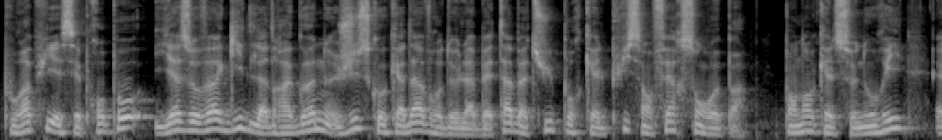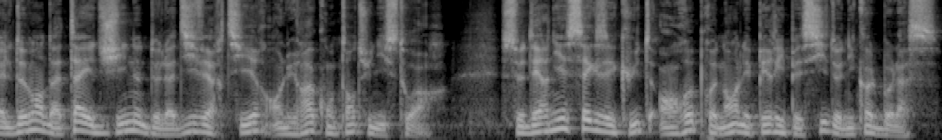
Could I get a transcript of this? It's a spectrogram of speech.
Pour appuyer ses propos, Yazova guide la dragonne jusqu'au cadavre de la bête abattue pour qu'elle puisse en faire son repas. Pendant qu'elle se nourrit, elle demande à Taejin de la divertir en lui racontant une histoire. Ce dernier s'exécute en reprenant les péripéties de Nicole Bolas.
